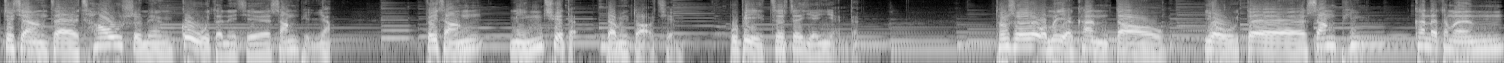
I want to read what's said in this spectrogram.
就像在超市里面购物的那些商品一样，非常明确的标明多少钱，不必遮遮掩掩的。同时，我们也看到有的商品，看到他们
